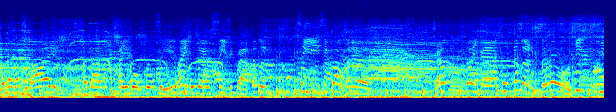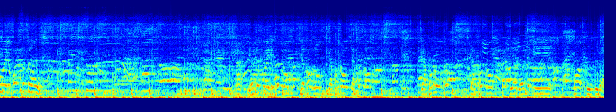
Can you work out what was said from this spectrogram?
แล้วก็ท่านสุดท้าย อาจารย์ไทยวงศ์ดวงศรีให้มุมแดง 48น้ำเงิน 49 คะแนนแชมป์ได้แก่มุมน้ำเงินโดโดยิ่งรวยวัสดุเดี๋ยวจะไปเดี๋ยวพกลงครับอย่าพิ่งลงอย่าพิ่งลงอย่าพิ่งลงอย่าพิ่งลงครับอย่าพิ่งลงแป๊บเดียวเดี๋ยวจะมีมอบดูเดือด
